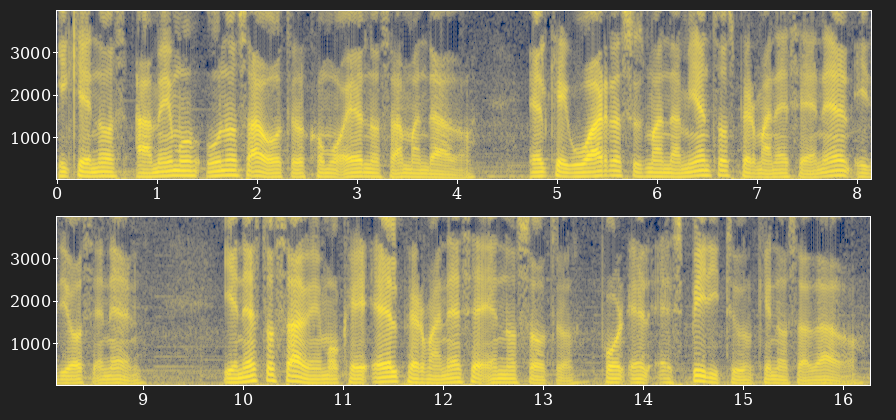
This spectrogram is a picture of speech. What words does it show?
y que nos amemos unos a otros como Él nos ha mandado. El que guarda sus mandamientos permanece en Él y Dios en Él. Y en esto sabemos que Él permanece en nosotros por el Espíritu que nos ha dado.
